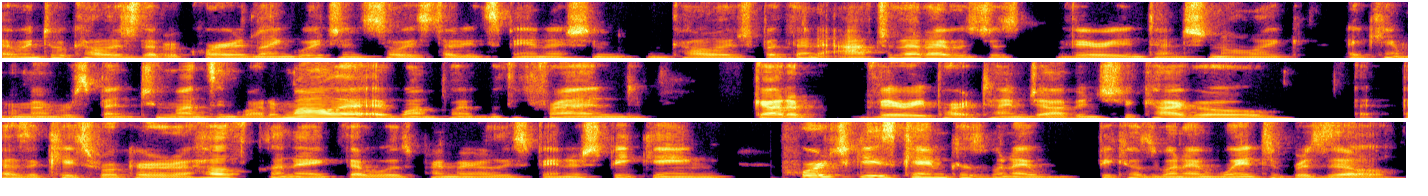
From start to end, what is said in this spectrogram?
I went to a college that required language. And so I studied Spanish in, in college. But then after that, I was just very intentional. Like, I can't remember, spent two months in Guatemala at one point with a friend, got a very part time job in Chicago as a caseworker at a health clinic that was primarily Spanish speaking. Portuguese came because when I because when I went to Brazil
